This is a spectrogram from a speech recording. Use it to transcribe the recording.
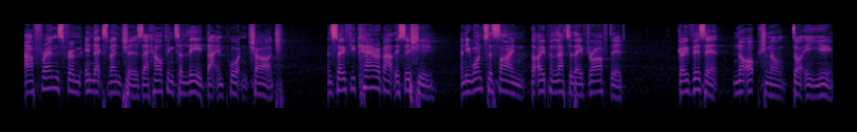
Our friends from Index Ventures are helping to lead that important charge. And so if you care about this issue and you want to sign the open letter they've drafted, go visit notoptional.eu.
